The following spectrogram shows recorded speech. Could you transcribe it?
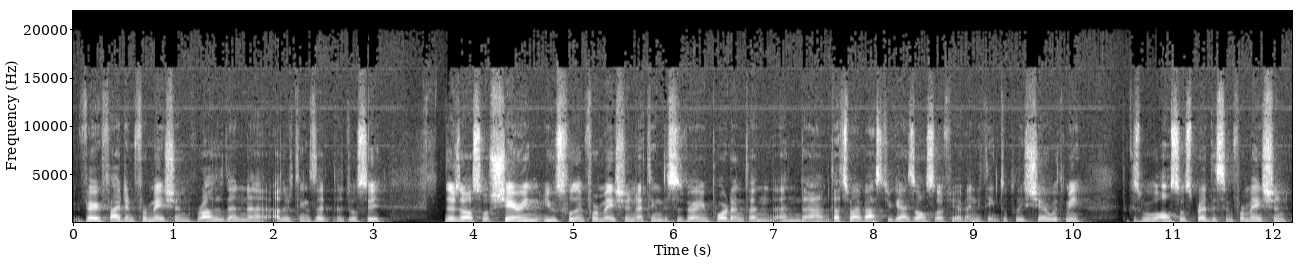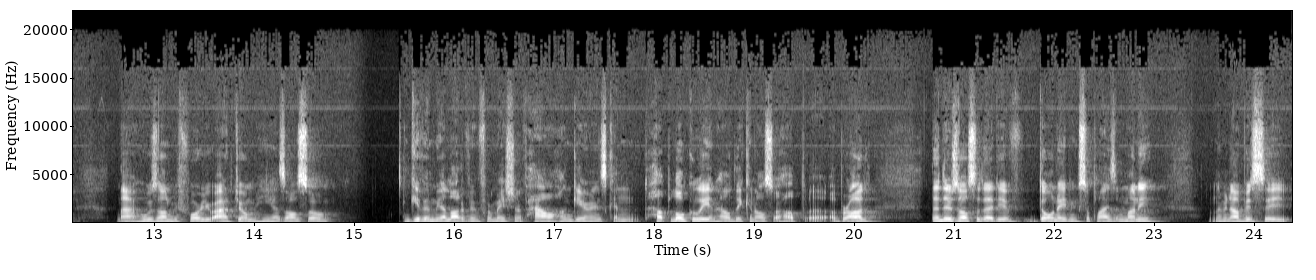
verified information rather than uh, other things that, that you'll see. There's also sharing useful information. I think this is very important, and and um, that's why I've asked you guys also if you have anything to please share with me, because we will also spread this information. Uh, who was on before you, Artyom? He has also given me a lot of information of how Hungarians can help locally and how they can also help uh, abroad. Then there's also the idea of donating supplies and money. I mean, obviously,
